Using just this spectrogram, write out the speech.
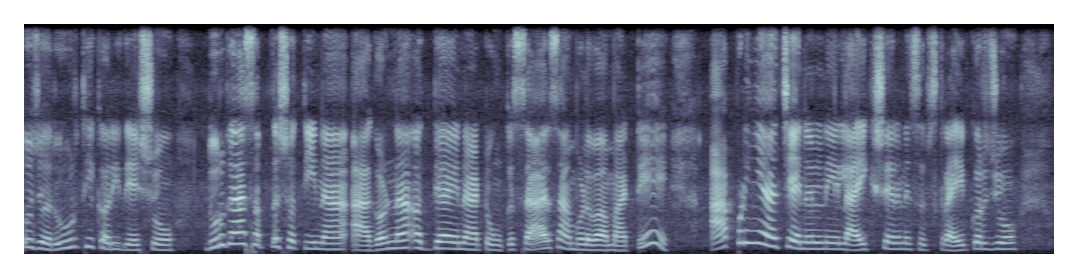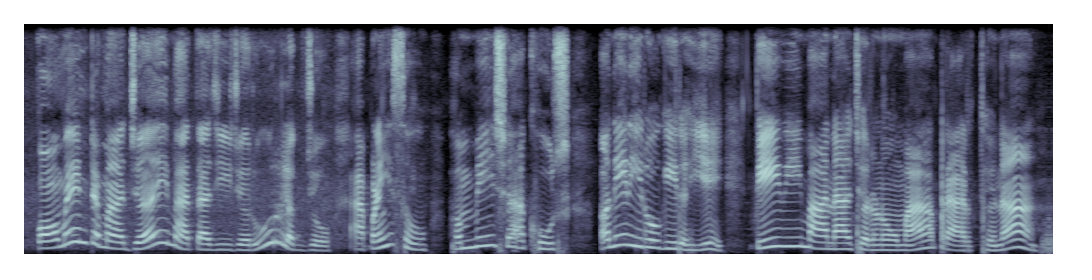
તો જરૂરથી કરી દેશો. દુર્ગા સપ્તશતીના આગળના અધ્યાયના ટૂંકસાર સાંભળવા માટે આપણી આ ચેનલને લાઇક, શેર અને સબસ્ક્રાઈબ કરજો. કોમેન્ટમાં જય માતાજી જરૂર લખજો. આપણે સૌ હંમેશા ખુશ અને નિરોગી રહીએ તેવી માના ચરણોમાં પ્રાર્થના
